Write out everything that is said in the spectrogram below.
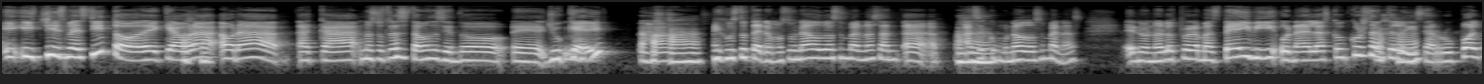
y, y chismecito de que ahora, ahora acá nosotros estamos haciendo eh, UK Ajá. Ah, y justo tenemos una o dos semanas, an- a- a- hace como una o dos semanas, en uno de los programas Baby, una de las concursantes le Ajá. dice a RuPaul,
